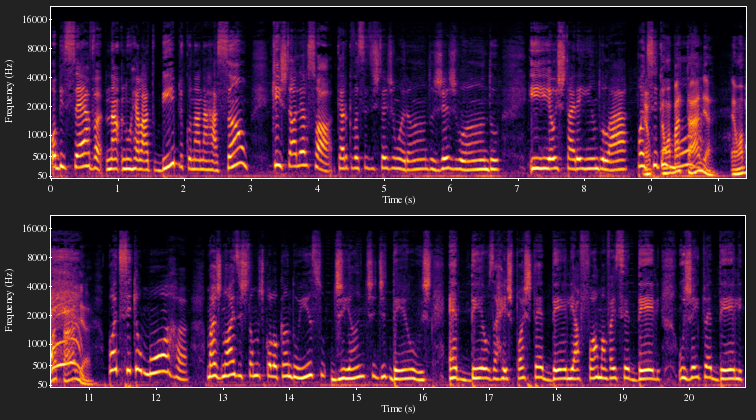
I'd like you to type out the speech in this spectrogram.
observa na- no relato bíblico, na narração, que está, olha só, quero que vocês estejam orando, jejuando, e eu estarei indo lá. Pode É, ser que é uma morra. batalha. É uma batalha. Pode ser que eu morra, mas nós estamos colocando isso diante de Deus. É Deus, a resposta é dele, a forma vai ser dele, o jeito é dele.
